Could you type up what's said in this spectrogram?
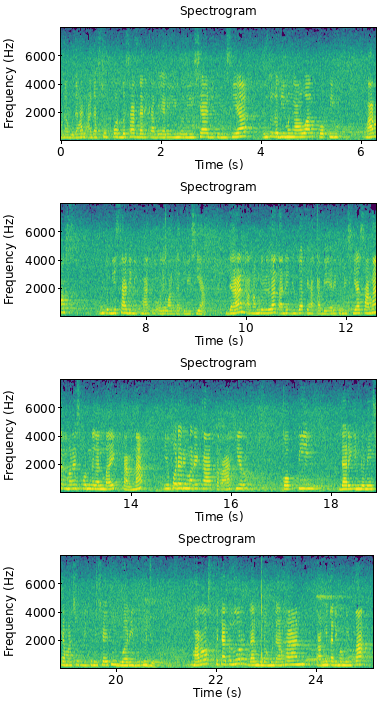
mudah-mudahan ada support besar dari KBRI Indonesia di Tunisia untuk lebih mengawal kopi Maros untuk bisa dinikmati oleh warga Tunisia. Dan alhamdulillah tadi juga pihak KBRI Tunisia sangat merespon dengan baik karena info dari mereka terakhir kopi dari Indonesia masuk di Tunisia itu 2007. Maros pecah telur dan mudah-mudahan kami tadi meminta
